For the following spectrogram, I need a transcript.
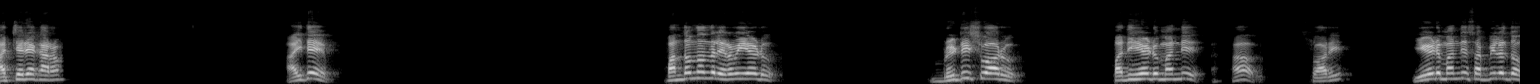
ఆశ్చర్యకరం. అయితే పంతొమ్మిది వందల ఇరవై ఏడు బ్రిటిష్ వారు పదిహేడు మంది సారీ ఏడు మంది సభ్యులతో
